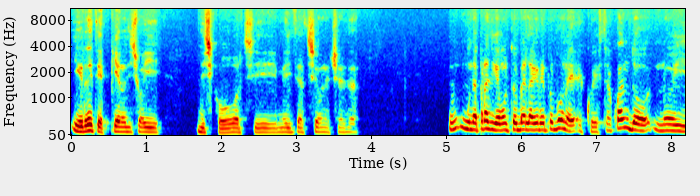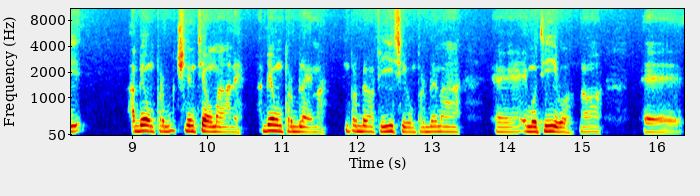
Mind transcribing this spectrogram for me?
in rete è pieno di suoi discorsi, meditazioni, eccetera. Una pratica molto bella che lei propone è questa. Quando noi un, ci sentiamo male, abbiamo un problema, un problema fisico, un problema eh, emotivo, no? eh,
